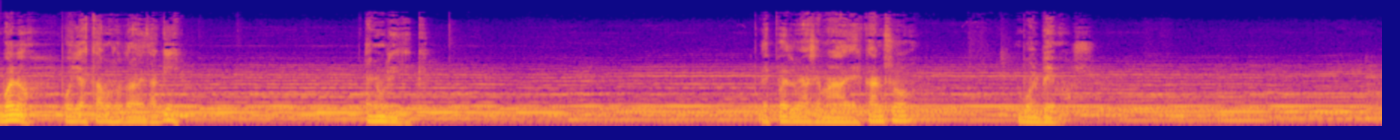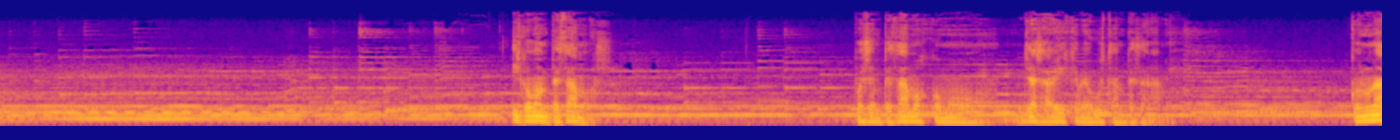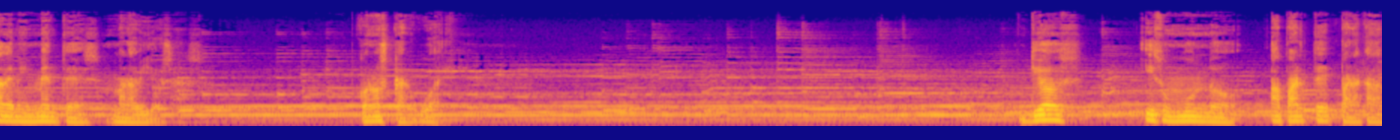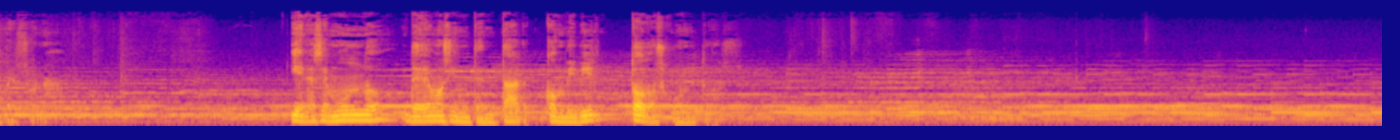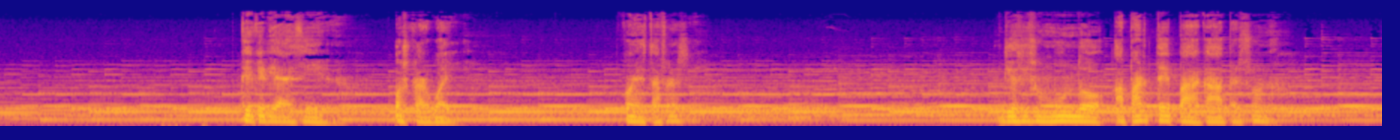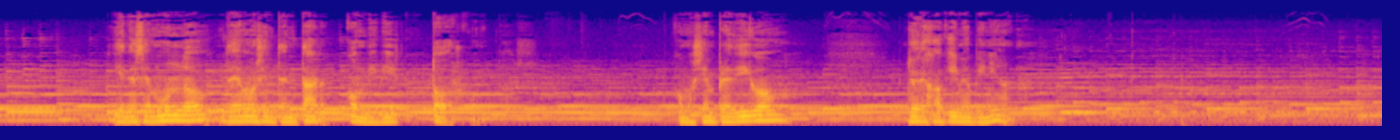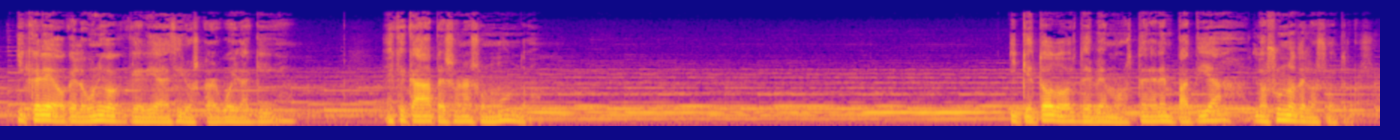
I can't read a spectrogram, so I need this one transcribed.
Bueno, pues ya estamos otra vez aquí, en un Geek. Después de una semana de descanso, volvemos. ¿Y cómo empezamos? Pues empezamos como ya sabéis que me gusta empezar a mí. Con una de mis mentes maravillosas. Con Oscar Wilde. Dios hizo un mundo aparte para cada persona. Y en ese mundo debemos intentar convivir todos juntos. ¿Qué quería decir Oscar Wilde con esta frase? Dios hizo un mundo aparte para cada persona. Y en ese mundo debemos intentar convivir todos juntos. Como siempre digo, yo dejo aquí mi opinión. Y creo que lo único que quería decir Oscar Wilde aquí es que cada persona es un mundo. Y que todos debemos tener empatía los unos de los otros.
